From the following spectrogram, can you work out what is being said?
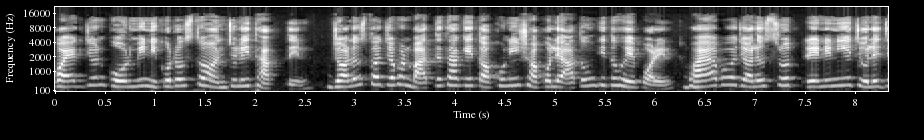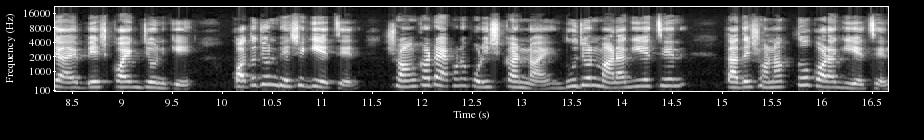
কয়েকজন কর্মী নিকটস্থ অঞ্চলেই থাকতেন। জলস্তর যখন বাড়তে থাকে, তখনই সকলে আতঙ্কিত হয়ে পড়েন। ভয়াবহ জলস্রোত টেনে নিয়ে চলে যায় বেশ কয়েকজনকে। কতজন ভেসে গিয়েছেন? সংখ্যাটা এখনও পরিষ্কার নয়। দুজন মারা গিয়েছেন তাদের শনাক্তও করা গিয়েছেন।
